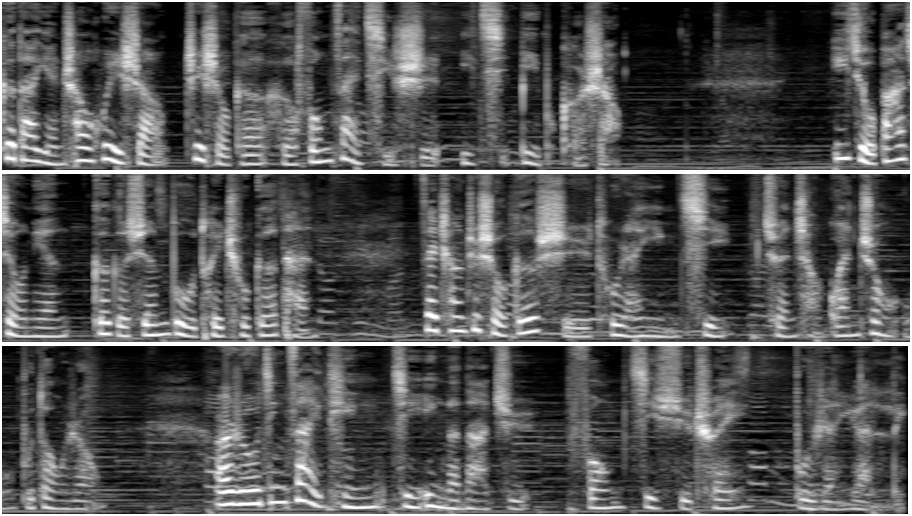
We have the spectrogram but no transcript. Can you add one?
各大演唱会上，这首歌和《风再起时》一起必不可少。一九八九年，哥哥宣布退出歌坛，在唱这首歌时突然引气，全场观众无不动容。而如今再听，竟应了那句。风继续吹，不忍远离。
